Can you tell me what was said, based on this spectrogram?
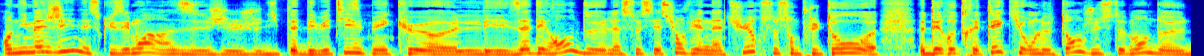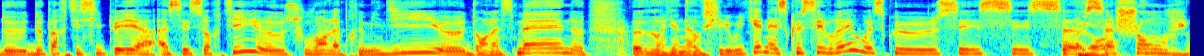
On imagine, excusez-moi, hein, je, je dis peut-être des bêtises, mais que euh, les adhérents de l'association Vienne Nature, ce sont plutôt euh, des retraités qui ont le temps justement de, de, de participer à, à ces sorties, euh, souvent l'après-midi, dans la semaine. Il y en a aussi les week-ends. Est-ce que c'est vrai ou est-ce que c'est, c'est, ça, Alors, ça change?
